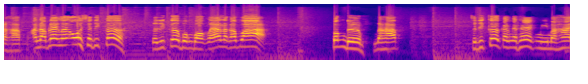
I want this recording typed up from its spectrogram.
นะครับ อันดับแรกเลยโอ้ยสติกเกอร์สติกเกอร์บ่งบอกแล้วนะครับว่า ต้องเดิมนะครับสติกเกอร์กันกระแทกมีมาให้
